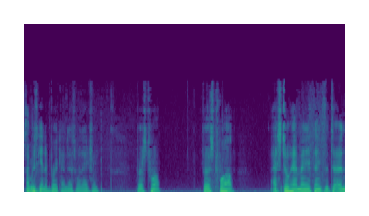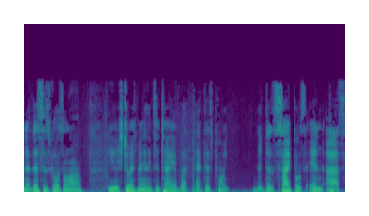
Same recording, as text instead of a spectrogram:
somebody's getting a break on this one actually. Verse 12. Verse 12. I still have many things to tell, and this is, goes along. You still has many things to tell you, but at this point, the, the disciples in us,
